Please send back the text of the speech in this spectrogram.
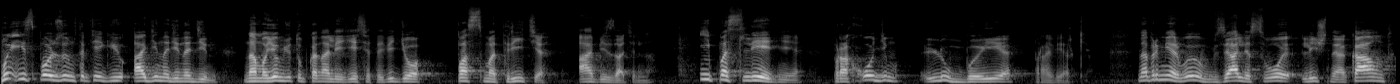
Мы используем стратегию 1.1.1. На моем YouTube канале есть это видео. Посмотрите обязательно. И последнее. Проходим любые проверки. Например, вы взяли свой личный аккаунт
